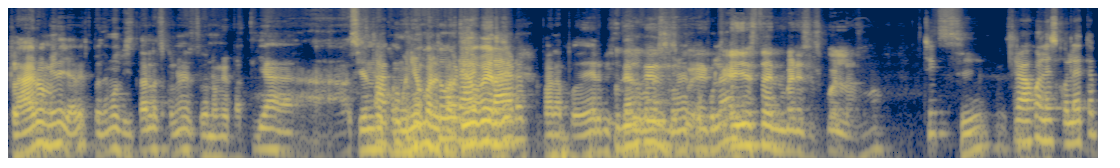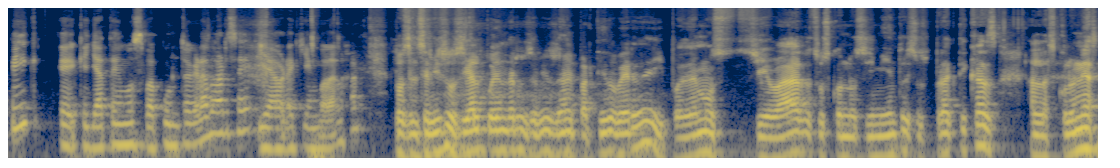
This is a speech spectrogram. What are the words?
Claro, mira, ya ves, podemos visitar las colonias con homeopatía, haciendo comunión con el Partido Verde claro. para poder Porque visitar es- colonias eh, populares. ella está en varias escuelas, ¿no? Sí. Sí, Trabajo en la escuela de Tepic, eh, que ya tenemos a punto de graduarse, y ahora aquí en Guadalajara. los del servicio social pueden dar su servicio social al Partido Verde y podemos llevar sus conocimientos y sus prácticas a las colonias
